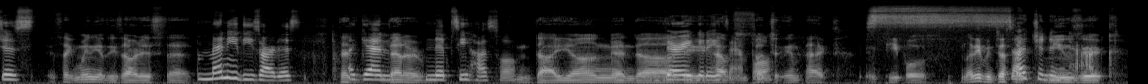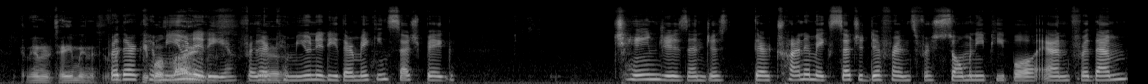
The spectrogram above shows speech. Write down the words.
Just It's like many of these artists that many of these artists that, again that are Nipsey Hussle. die young and uh, Very they good have example. such an impact in people's not even just Such like music impact. and entertainment for like their community lives. for their Yeah. community they're making such big changes and just they're trying to make such a difference for so many people and for them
